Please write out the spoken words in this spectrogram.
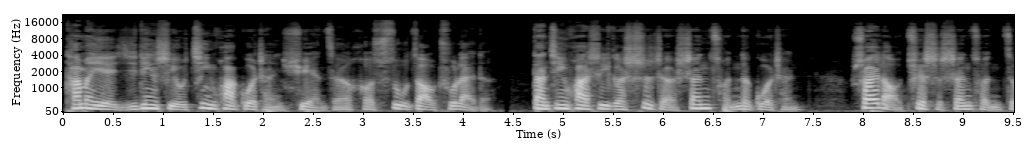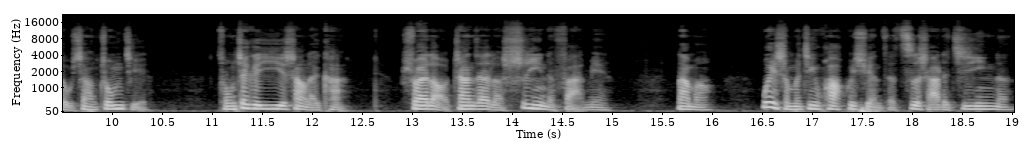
它们也一定是由进化过程选择和塑造出来的，但进化是一个适者生存的过程，衰老却使生存走向终结。从这个意义上来看，衰老站在了适应的反面。那么，为什么进化会选择自杀的基因呢？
